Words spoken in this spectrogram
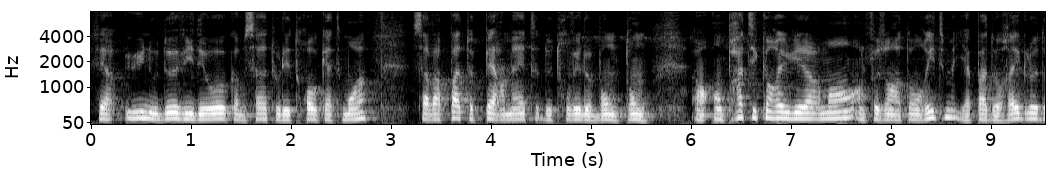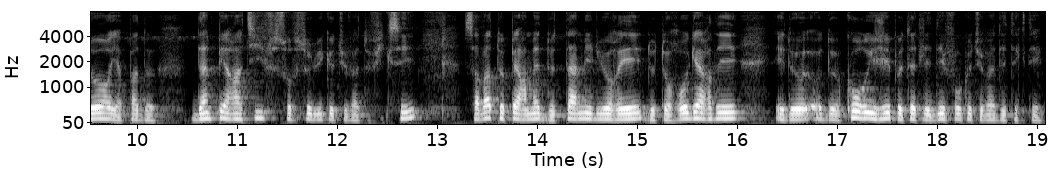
Faire une ou deux vidéos comme ça tous les trois ou quatre mois, ça va pas te permettre de trouver le bon ton. En, pratiquant régulièrement, en le faisant à ton rythme, il n'y a pas de règle d'or, il n'y a pas d'impératif sauf celui que tu vas te fixer. Ça va te permettre de t'améliorer, de te regarder et de, de corriger peut-être les défauts que tu vas détecter.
